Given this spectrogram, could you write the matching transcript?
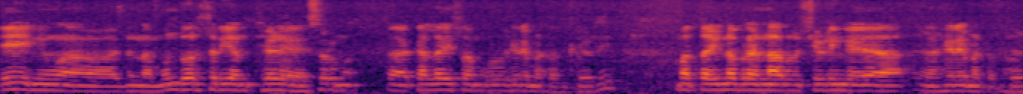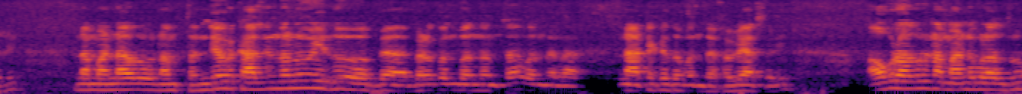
ಏಯ್ ನೀವು ಇದನ್ನು ಮುಂದುವರ್ಸ್ರಿ ಅಂಥೇಳಿ ಕಲ್ಲಯ್ಯ ಸ್ವಾಮಿಗಳು ಹಿರೇಮಠ ಅಂತ ಹೇಳಿ ಮತ್ತು ಇನ್ನೊಬ್ಬರು ಅಣ್ಣವರು ಶಿವಲಿಂಗಯ್ಯ ಹಿರೇಮಠ ಅಂತ ಹೇಳಿ ನಮ್ಮ ಅಣ್ಣವರು ನಮ್ಮ ತಂದೆಯವ್ರ ಕಾಲದಿಂದನೂ ಇದು ಬೆ- ಬೆಳ್ಕೊಂಡು ಬಂದಂಥ ಒಂದು ನಾಟಕದ ಒಂದು ಹವ್ಯಾಸ ರೀ. ಅವರಾದರೂ ನಮ್ಮ ಅಣ್ಣಗಳಾದರೂ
